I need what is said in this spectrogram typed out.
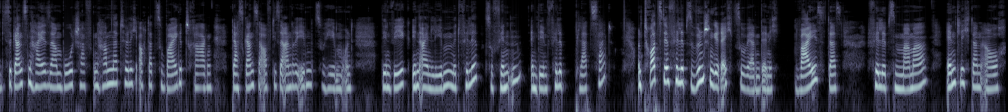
diese ganzen heilsamen Botschaften haben natürlich auch dazu beigetragen, das Ganze auf diese andere Ebene zu heben und den Weg in ein Leben mit Philipp zu finden, in dem Philipp Platz hat und trotzdem Philipps Wünschen gerecht zu werden, denn ich weiß, dass Philipps Mama endlich dann auch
